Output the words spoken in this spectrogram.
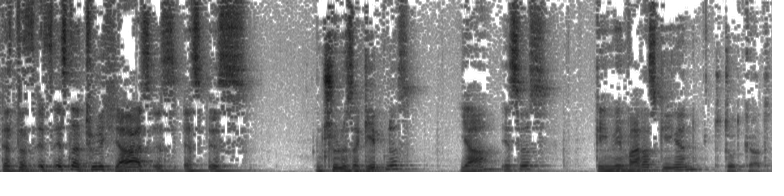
das, das, es ist natürlich, ja, es ist, es ist ein schönes Ergebnis. Ja, ist es. Gegen wen war das? Gegen? Stuttgart.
